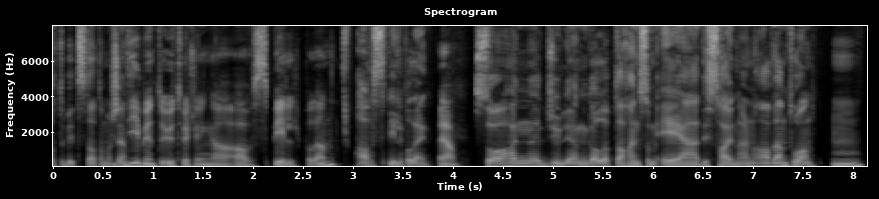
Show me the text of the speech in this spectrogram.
8-bits datamaskin. de begynte utviklinga av spill på den. Av spill på den. Ja. Så han Julian Gallup, da, han som er designeren av de toene, Mm.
